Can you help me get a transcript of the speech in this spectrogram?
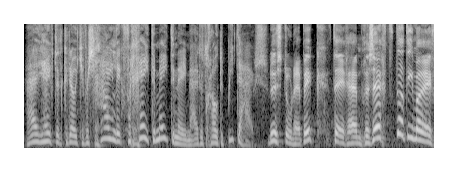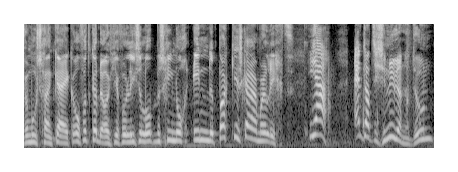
Hij heeft het cadeautje waarschijnlijk vergeten mee te nemen uit het grote Pietenhuis. Dus toen heb ik tegen hem gezegd dat hij maar even moest gaan kijken of het cadeautje voor Lieselot misschien nog in de pakjeskamer ligt. Ja, en dat is hij nu aan het doen.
